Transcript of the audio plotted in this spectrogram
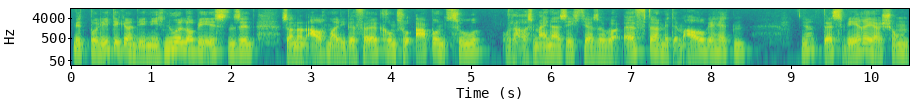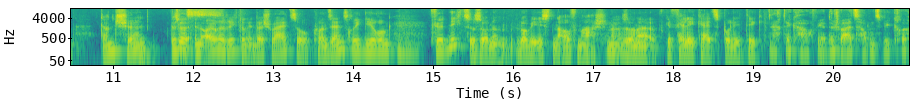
Mit Politikern, die nicht nur Lobbyisten sind, sondern auch mal die Bevölkerung so ab und zu oder aus meiner Sicht ja sogar öfter mit im Auge hätten. Ja, das wäre ja schon ganz schön bisschen in eure Richtung in der Schweiz, so Konsensregierung, mhm. führt nicht zu so einem Lobbyistenaufmarsch, ne, so einer Gefälligkeitspolitik. Ich denke auch, wir in der Schweiz haben es wirklich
